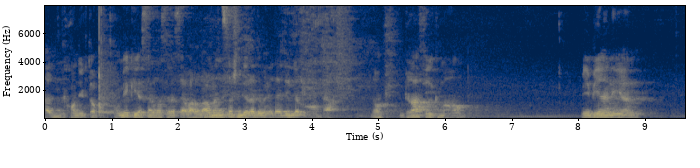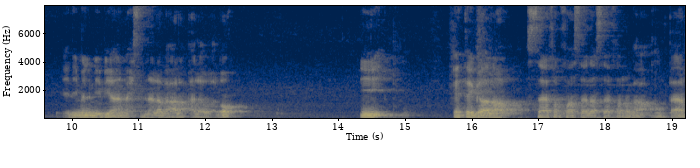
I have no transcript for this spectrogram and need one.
هذا ال conducteur ohmique هي 0.04 وما ننساش ندير هذه الوحدة هذه ديال الامبير donc graphiquement مبيانيا يعني. من المبيان ما حسبنا لا بعلاقة لا والو I est égal à 0.04 أمبير.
